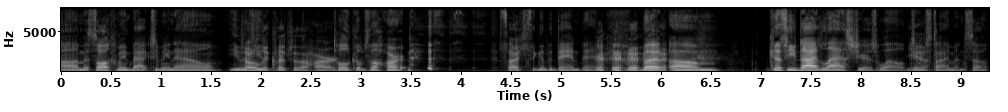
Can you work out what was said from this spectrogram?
Um, it's all coming back to me now. He was Total he, eclipse of the heart. Total Eclipse of the Heart. Sorry, I was thinking of the Dan band, but um, because he died last year as well, Jim Yeah. Steinman. So,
